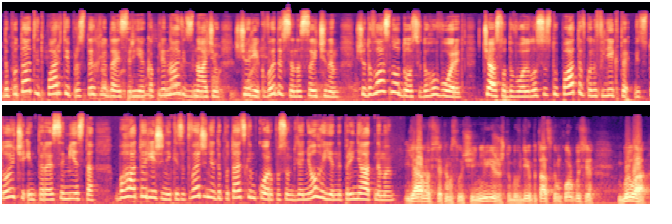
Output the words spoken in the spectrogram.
Депутат від партії простих людей Сергія Капліна відзначив, що рік видався насиченим. Щодо власного досвіду говорить, часто доводилося вступати в конфлікти, відстоюючи інтереси міста. Багато рішень, які затверджені депутатським корпусом, для нього є неприйнятними. Я, во всяком случае, не вижу, чтобы в депутатском корпусе было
